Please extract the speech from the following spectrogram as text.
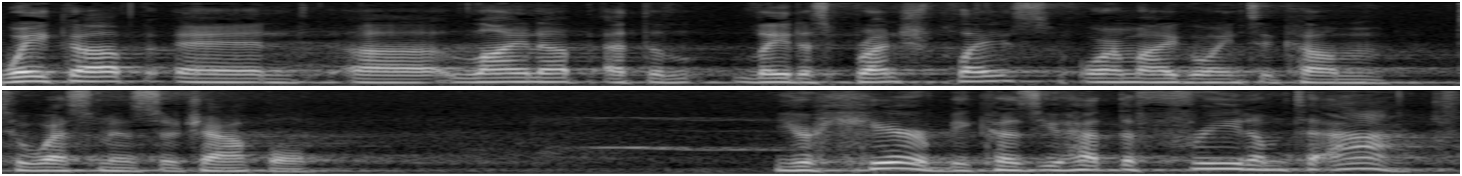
wake up and uh, line up at the latest brunch place, or am I going to come to Westminster Chapel? You're here because you had the freedom to act.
